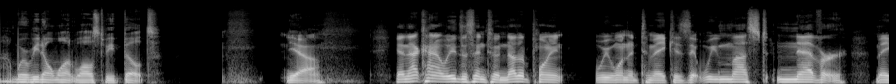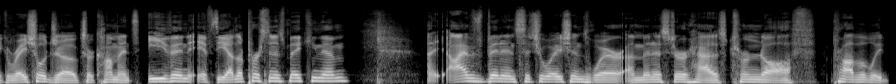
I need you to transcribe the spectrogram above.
uh, where we don't want walls to be built Yeah. And that kind of leads us into another point we wanted to make is that we must never make racial jokes or comments, even if the other person is making them. I've been in situations where a minister has turned off probably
